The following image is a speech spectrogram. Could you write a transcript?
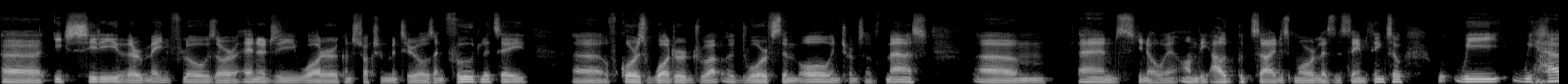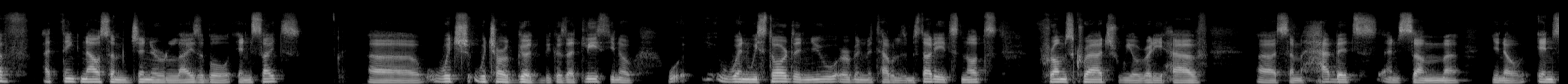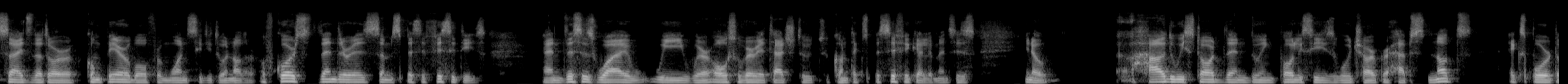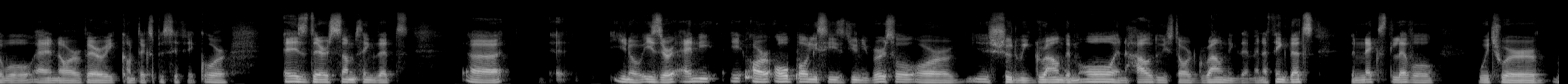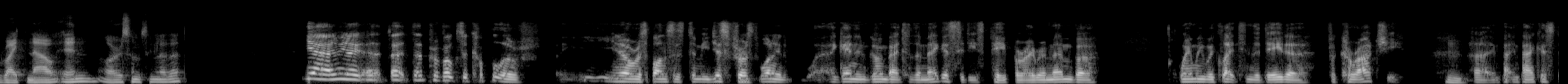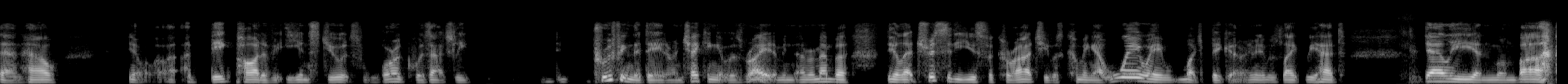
uh, each city, their main flows are energy, water, construction materials, and food. Let's say, uh, of course, water dwarfs them all in terms of mass. Um, and you know on the output side it's more or less the same thing. So we we have i think now some generalizable insights uh, which which are good because at least you know w- when we start a new urban metabolism study it's not from scratch. We already have uh, some habits and some uh, you know insights that are comparable from one city to another. Of course then there is some specificities and this is why we were also very attached to, to context specific elements is you know how do we start then doing policies which are perhaps not exportable and are very context specific or is there something that uh, you know is there any are all policies universal or should we ground them all and how do we start grounding them and i think that's the next level which we're right now in, or something like that? Yeah, I mean, I, uh, that that provokes a couple of you know responses to me. Just first one, again, going back to the megacities paper, I remember when we were collecting the data for Karachi hmm. uh, in, in Pakistan, how you know a, a big part of Iain Stewart's work was actually proofing the data and checking it was right. I mean, I remember the electricity used for Karachi was coming out way, way much bigger. I mean, it was like we had Delhi and Mumbai.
